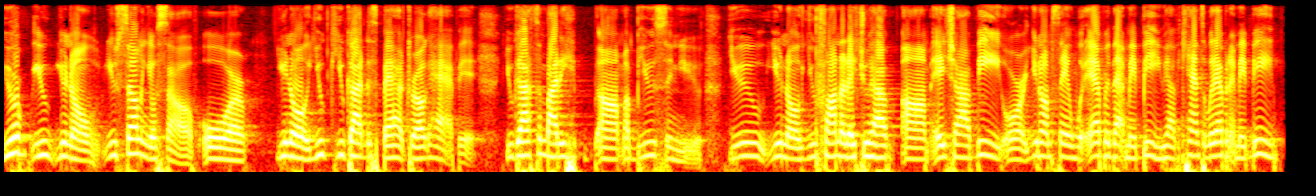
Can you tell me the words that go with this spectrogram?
you're you you know you selling yourself or you know you you got this bad drug habit. You got somebody um, abusing you. You you know you found out that you have um, hiv or you know i'm saying whatever that may be. You have cancer whatever that may be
